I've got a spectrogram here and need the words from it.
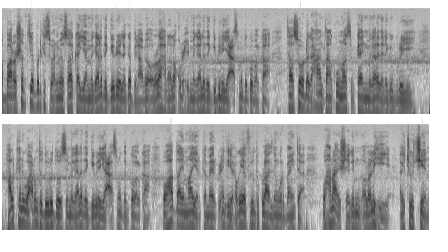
abbaaro shantiyo badhkii subaxnimo saaka ayaa magaalada gabiley laga bilaabay ololaha nala qurxi magaalada gabiley ee caasimadda gobolka taasi oo dhagaxaanta aan ku munaasibka in magaalada laga gurayey halkani waa xarunta dowladda hoose magaalada gabiley ee caasimadda gobolka oo hadda ay maayarka maayar ku-xeenka iyo xogayaha fulinta kula hadleen warbaahinta waxaana ay sheegeen in ololihii ay joojiyeen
